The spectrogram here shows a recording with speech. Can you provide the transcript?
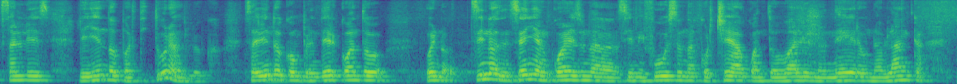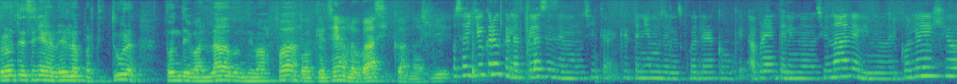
sales leyendo partituras, loco. Sabiendo comprender cuánto, bueno, sí nos enseñan cuál es una semifusa, una corchea, cuánto vale una negra, una blanca, pero no te enseñan a leer la partitura, dónde va la, dónde va fa. Como que enseñan lo básico, ¿no? Y- O sea, yo creo que las clases de música que teníamos en la escuela era como que aprende el himno nacional, el himno del colegio,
